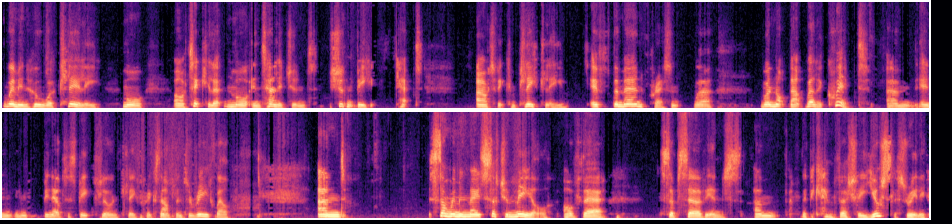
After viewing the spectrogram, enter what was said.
women who were clearly more articulate and more intelligent shouldn't be kept out of it completely if the men present were were not that well equipped um, in being able to speak fluently, for example, and to read well. And some women made such a meal of their subservience, um, they became virtually useless, really.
